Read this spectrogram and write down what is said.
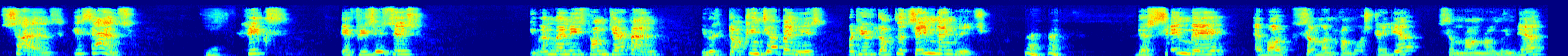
science is science. Yeah. Six, a physicist, even when he's from Japan, he will talk in Japanese, but he will talk the same language. the same way about someone from Australia, someone from India.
